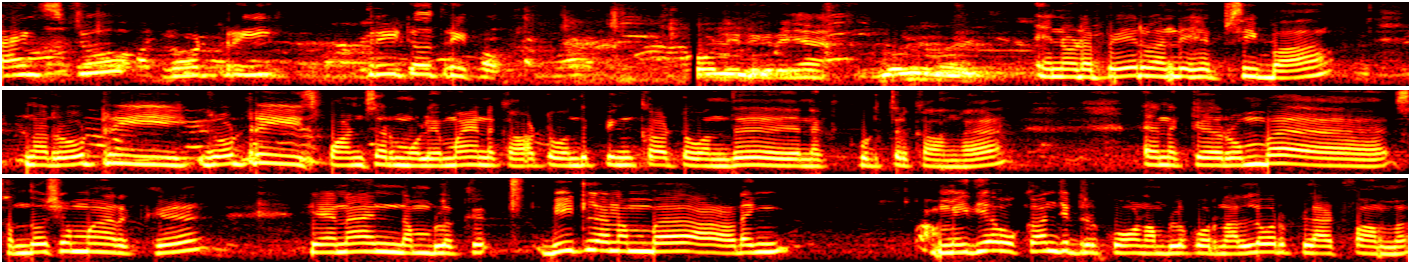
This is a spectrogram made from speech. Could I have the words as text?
Thanks to rotary three two three four என்னோட பேர் வந்து ஹெப்சிபா. நான் ரோட்ரி ரோட்ரி ஸ்பான்சர் மூலயமா எனக்கு ஆட்டோ வந்து பிங்க் ஆட்டோ வந்து எனக்கு கொடுத்துருக்காங்க. எனக்கு ரொம்ப சந்தோஷமாக இருக்குது ஏன்னா நம்மளுக்கு வீட்டில் நம்ம அடங் அமைதியாக உட்காந்துட்டு இருக்கோம் நம்மளுக்கு ஒரு நல்ல ஒரு பிளாட்ஃபார்மு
